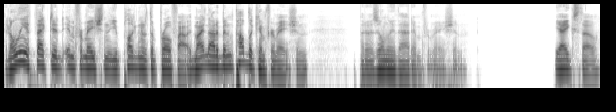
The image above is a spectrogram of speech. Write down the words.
it only affected information that you plugged into the profile. It might not have been public information, but it was only that information. Yikes! Though,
